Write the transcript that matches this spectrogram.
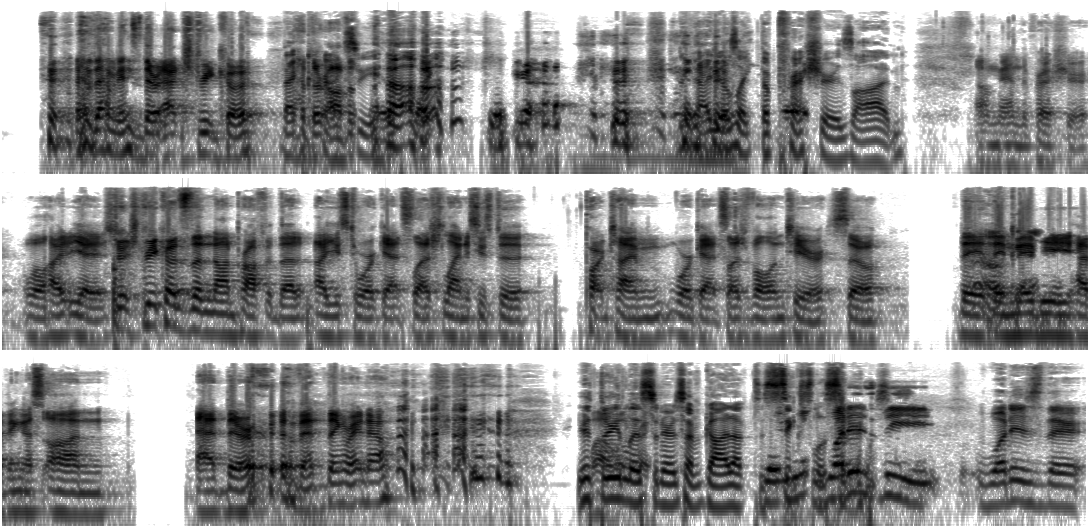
that means they're at street code that at their office. Me hours. Daniel's like the pressure is on. Oh man, the pressure. Well, I, yeah, Street Code's the nonprofit that I used to work at slash Linus used to part time work at slash volunteer. So they oh, okay. they may be having us on at their event thing right now. Your wow, three listeners have got up to six what listeners. What is the what is their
